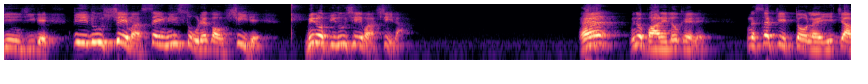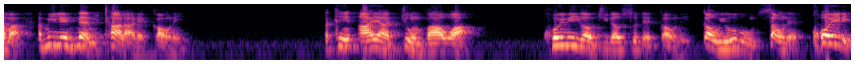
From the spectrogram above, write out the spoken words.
ရင်ကြီးတယ်ပြည်သူရှေ့မှာစိန်သီးဆိုတဲ့ကောင်ရှိတယ်မင်းတို့ပြည်သူရှေ့မှာရှိလားဟမ်မင်းတို့ဘာတွေလုပ်ခဲ့လဲ21တော်လန်ရေးကြမှာအမီလေးနှံ့ပြီးထလာတဲ့ကောင်တွေတခင်အားရကြွန်ဘာဝခွေးမိကောင်ကြည်တော့စွတ်တဲ့ကောင်တွေကောက်ရိုးပုံစောင်းတဲ့ခွေးတွေ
